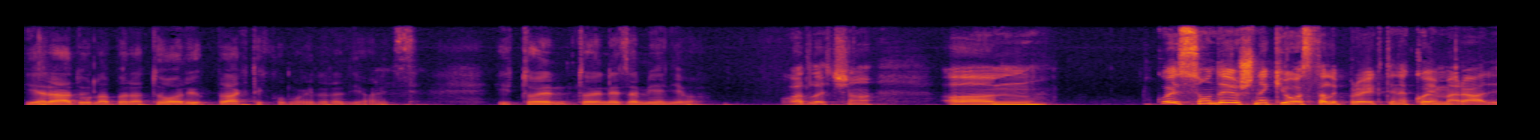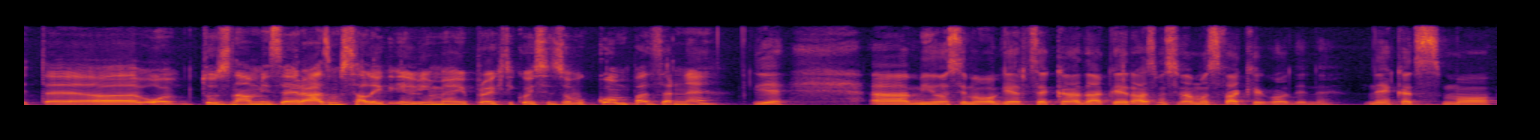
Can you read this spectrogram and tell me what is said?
je rad u laboratoriju, praktikumu ili radionici. I to je, to je nezamjenjivo. Odlično. Um, koji su onda još neki ostali projekti na kojima radite? E, tu znam i za Erasmus, ali imaju i projekti koji se zovu Kompas, zar ne? Je. mi osim ovog RCK, dakle Erasmus imamo svake godine. Nekad smo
